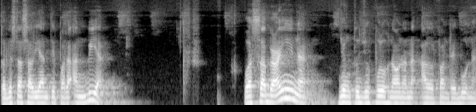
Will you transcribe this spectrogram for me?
tegesna salianti para anbiya. Wasab'ina jeung 70 naonana alfan ribuna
